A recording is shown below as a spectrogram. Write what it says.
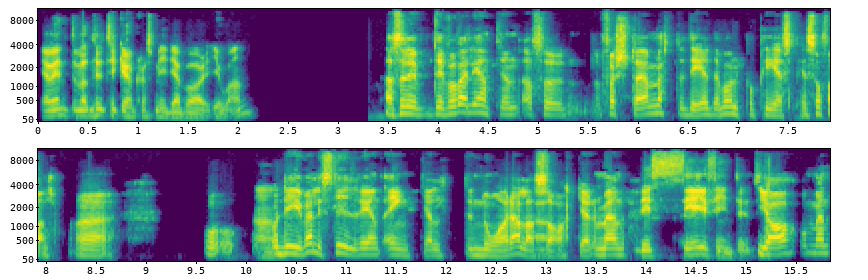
Jag vet inte vad du tycker om Cross Media Bar, Johan? Alltså det, det, var väl egentligen, alltså första jag mötte det, det var väl på PSP i så fall. Uh, och, ja. och, det är ju väldigt stilrent, enkelt, du når alla ja. saker. Men, det ser ju fint ut. Ja, och men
